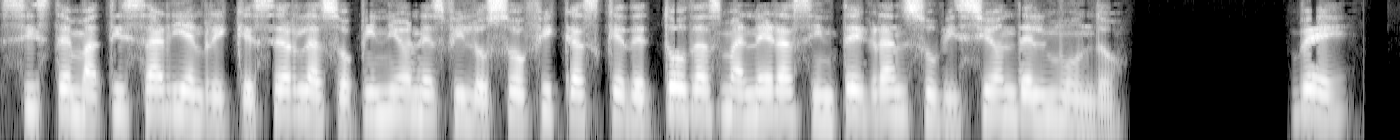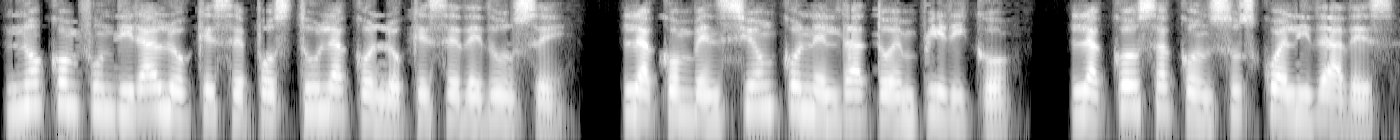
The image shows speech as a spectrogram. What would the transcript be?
sistematizar y enriquecer las opiniones filosóficas que de todas maneras integran su visión del mundo. B no confundirá lo que se postula con lo que se deduce, la convención con el dato empírico, la cosa con sus cualidades,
